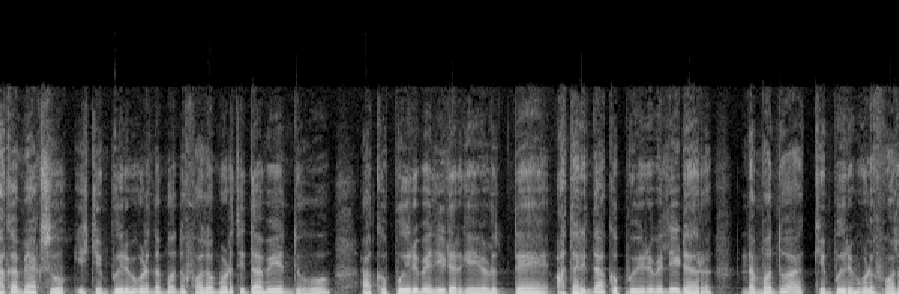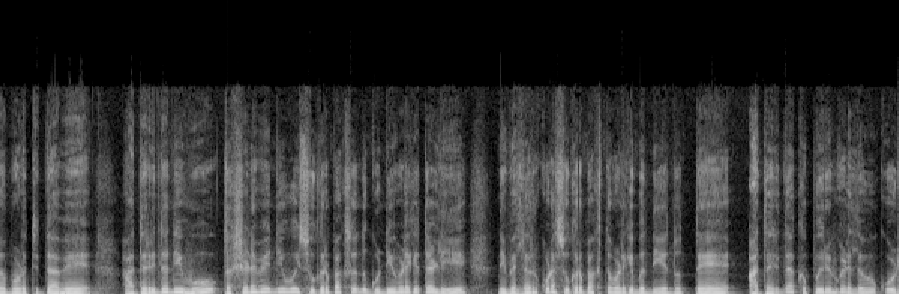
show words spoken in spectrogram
ಆಗ ಮ್ಯಾಕ್ಸು, ಈ ಕೆಂಪು ಇರುವೆಗಳು ನಮ್ಮನ್ನು ಫಾಲೋ ಮಾಡುತ್ತಿದ್ದಾವೆ ಎಂದು ಆ ಕಪ್ಪು ಇರುವೆ ಲೀಡರ್ಗೆ ಹೇಳುತ್ತೆ. ಅದರಿಂದ ಆ ಕಪ್ಪು ಇರುವೆ ಲೀಡರ್ ನಮ್ಮನ್ನು ಆ ಕೆಂಪು ಇರುವೆಗಳು ಫಾಲೋ ಮಾಡುತ್ತಿದ್ದಾವೆ. ಆದ್ದರಿಂದ ನೀವು ತಕ್ಷಣವೇ ನೀವು ಈ ಸುಗರ್ ಬಾಕ್ಸ್ ಅನ್ನು ಗುಂಡಿ ಒಳಗೆ ತಳ್ಳಿ ನೀವೆಲ್ಲರೂ ಕೂಡ ಸುಗರ್ ಬಾಕ್ಸ್ನ ಒಳಗೆ ಬನ್ನಿ ಎನ್ನುತ್ತೆ. ಅದರಿಂದ ಕಪ್ಪು ಇರುವೆಗಳೆಲ್ಲವೂ ಕೂಡ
